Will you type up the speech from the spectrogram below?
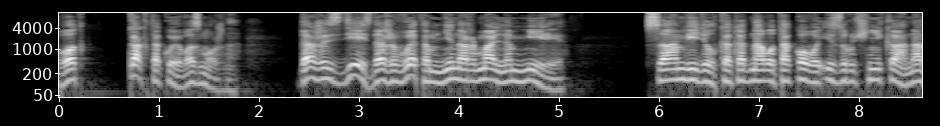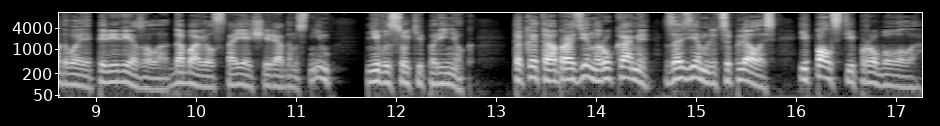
Вот как такое возможно?» Даже здесь, даже в этом ненормальном мире. Сам видел, как одного такого из ручника надвое перерезало, добавил стоящий рядом с ним невысокий паренек. Так эта образина руками за землю цеплялась и ползти пробовала.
